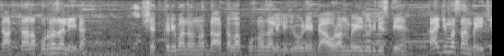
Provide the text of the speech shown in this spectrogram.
दाताला पूर्ण झाली आहे का? शेतकरी बांधवांना दाताला पूर्ण झालेली जोडी आहे. गावरान बैल जोडी दिसते. काय किंमत सांगता याची?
